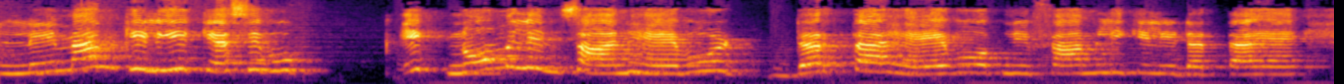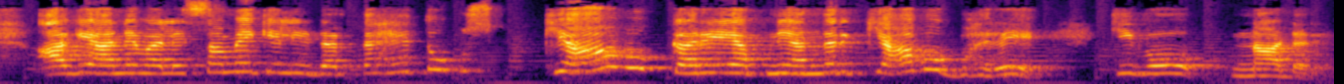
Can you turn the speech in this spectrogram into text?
लेमैन के लिए कैसे वो एक नॉर्मल इंसान है वो डरता है वो अपनी फैमिली के लिए डरता है आगे आने वाले समय के लिए डरता है तो उस क्या वो करे अपने अंदर क्या वो भरे कि वो ना डरे?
